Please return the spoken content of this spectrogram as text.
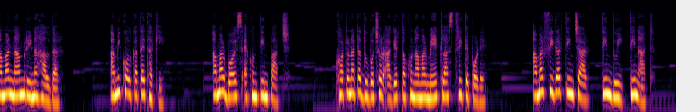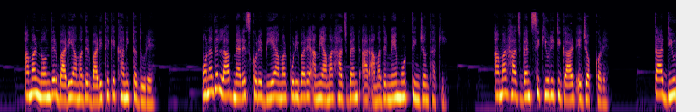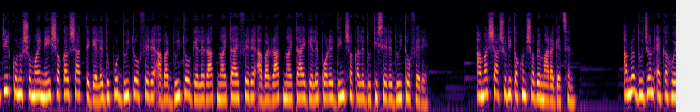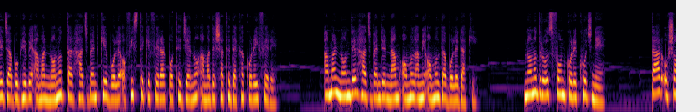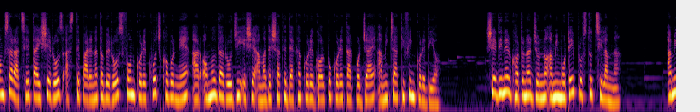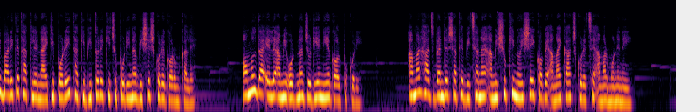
আমার নাম রিনা হালদার। আমি কলকাতায় থাকি। আমার বয়স এখন তিন পাঁচ। ঘটনাটা দুবছর আগের তখন আমার মেয়ে ক্লাস থ্রিতে পড়ে। আমার ফিগার তিন চার, তিন দুই, তিন আট। আমার নন্দের বাড়ি আমাদের বাড়ি থেকে খানিকটা দূরে। ওনাদের লাভ ম্যারেজ করে বিয়ে আমার পরিবারে আমি, আমার হাজব্যান্ড আর আমাদের মেয়ে মোট তিনজন থাকি। আমার হাজব্যান্ড সিকিউরিটি গার্ড এ জব করে। তার ডিউটির কোনো সময় নেই, সকাল সাততে গেলে দুপুর দুইটো ফেরে, আবার দুইটো গেলে রাত নয়টায় ফেরে, আবার রাত নয়টায় গেলে পরের দিন সকালে দুটি সেরে দুইটো ফেরে। আমার শাশুড়ি তখন সবে মারা গেছেন। আমরা দুজন একা হয়ে যাব ভেবে আমার ননদ তার হাজব্যান্ডকে বলে অফিস থেকে ফেরার পথে যেন আমাদের সাথে দেখা করেই ফেরে। আমার নন্দের হাজব্যান্ডের নাম অমল, আমি অমলদা বলে ডাকি। ননদ রোজ ফোন করে খোঁজ নেয়। তার ও সংসার আছে, তাই সে রোজ আসতে পারে না। তবে রোজ ফোন করে খোঁজ খবর নেয় আর অমলদা রোজই এসে আমাদের সাথে দেখা করে গল্প করে তারপর যায়, আমি চা টিফিন করে দিও। সেদিনের ঘটনার জন্য আমি মোটেই প্রস্তুত ছিলাম না। আমি বাড়িতে থাকলে নাইটি পরেই থাকি, ভিতরে কিছু পড়ি না, বিশেষ করে গরমকালে। অমলদা এলে আমি ওড়না জড়িয়ে নিয়ে গল্প করি। আমার হাজব্যান্ডের সাথে বিছানায় আমি সুখী নই, সেই কবে আমায় কাজ করেছে, আমার মনে নেই।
